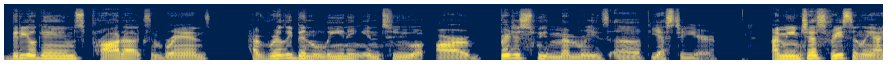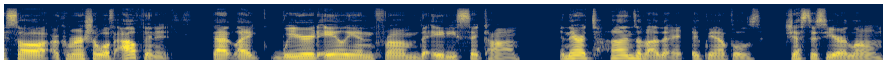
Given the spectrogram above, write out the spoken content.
Video games, products, and brands have really been leaning into our bittersweet memories of yesteryear. I mean, just recently I saw a commercial with Alf in it, that like weird alien from the 80s sitcom. And there are tons of other examples just this year alone.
